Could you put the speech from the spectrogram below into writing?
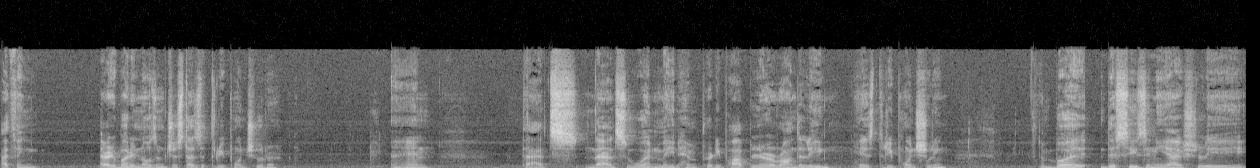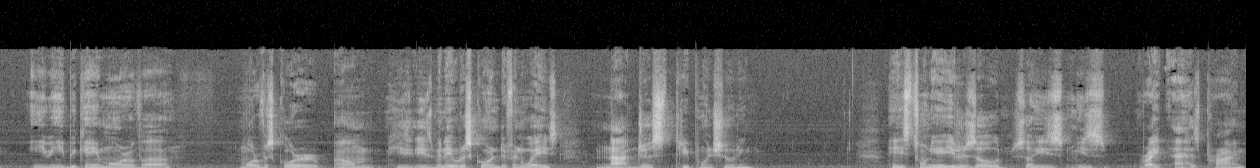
I think everybody knows him just as a three-point shooter, and that's that's what made him pretty popular around the league. His three-point shooting. But this season, he actually he, he became more of a more of a scorer. Um, he he's been able to score in different ways, not just three-point shooting. He's 28 years old, so he's he's right at his prime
